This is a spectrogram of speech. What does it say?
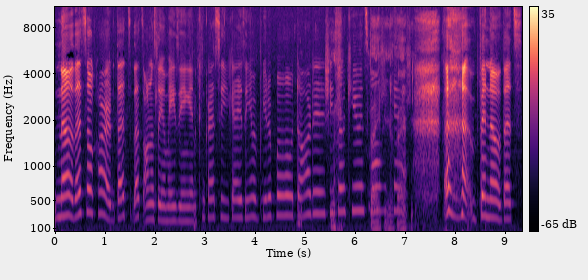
No, that's so hard. That's that's honestly amazing, and congrats to you guys. And you have a beautiful daughter. She's so cute and small. Thank you, thank you. but no, that's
